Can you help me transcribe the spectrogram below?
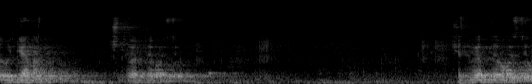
Филип'янам, четвертий розділ. Четвертий розділ.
